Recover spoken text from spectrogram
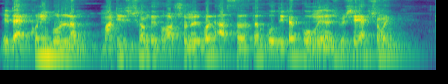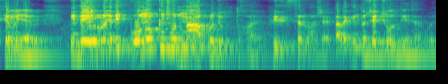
যেটা এক্ষুনি বললাম, মাটির সঙ্গে ঘর্ষণের ফলে আস্তে আস্তে গতিটা কমে আসবে। সে একসময় থেমে যাবে। কিন্তু এগুলো যদি কোনো কিছু না প্রযুক্ত হয় ফিজিক্সের ভাষায়, তাহলে কিন্তু সে চলতেই থাকবে।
